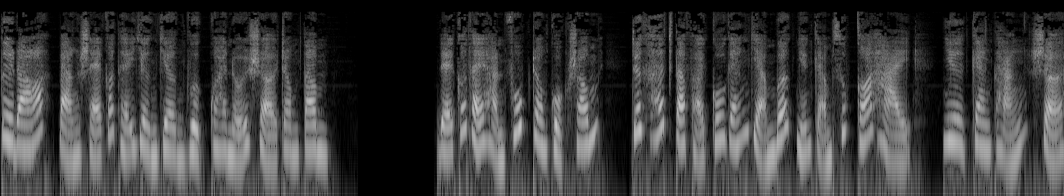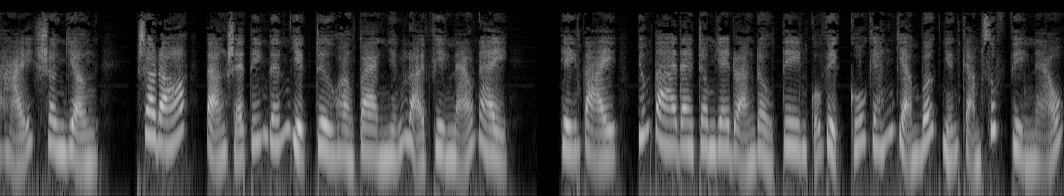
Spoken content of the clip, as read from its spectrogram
Từ đó, bạn sẽ có thể dần dần vượt qua nỗi sợ trong tâm. Để có thể hạnh phúc trong cuộc sống, trước hết ta phải cố gắng giảm bớt những cảm xúc có hại như căng thẳng, sợ hãi, sân giận. Sau đó, bạn sẽ tiến đến diệt trừ hoàn toàn những loại phiền não này. Hiện tại, chúng ta đang trong giai đoạn đầu tiên của việc cố gắng giảm bớt những cảm xúc phiền não.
